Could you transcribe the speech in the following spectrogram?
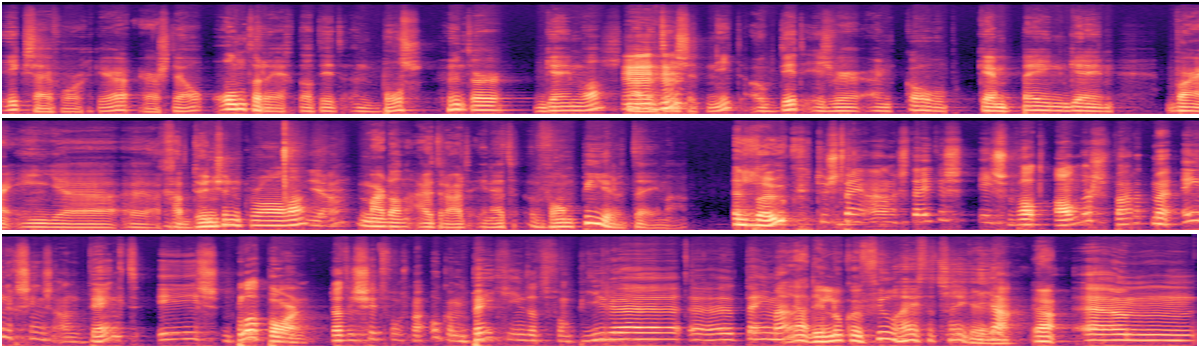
ik zei vorige keer, herstel, onterecht dat dit een Boss Hunter game was. Nou, Mhm. dat is het niet. Ook dit is weer een co-op campaign game waarin je eh, gaat dungeon crawlen. Ja. Maar dan uiteraard in het vampieren thema. Leuk, tussen twee aanhalingstekens, is wat anders. Waar het me enigszins aan denkt, is Bloodborne. Dat is, zit volgens mij ook een beetje in dat vampieren eh, thema. Ja, die look and feel heeft het zeker. Ja. ja. Ehm,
